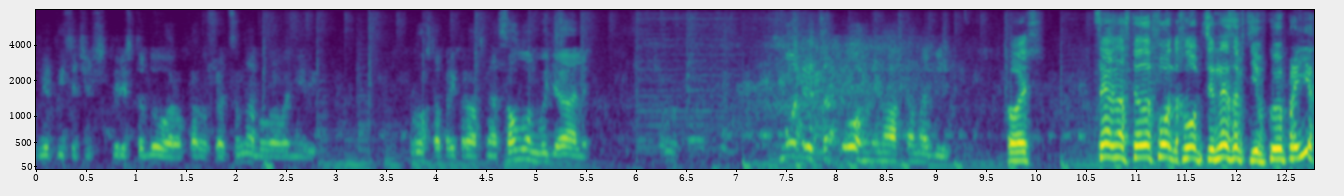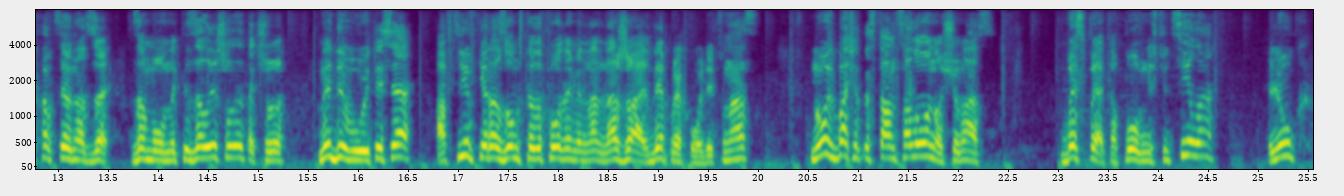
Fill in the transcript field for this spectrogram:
2400 долларов, хорошая цена была в Америке. Просто прекрасная. Салон в идеале. Смотрится огненно автомобиль. Ось. Це в нас телефон, хлопці, не з автівкою приїхав. Це в нас вже замовники залишили, так що не дивуйтеся. Автівки разом з телефонами, на, на жаль, не приходять у нас. Ну, ось бачите стан салону, що в нас безпека повністю ціла. Люк,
